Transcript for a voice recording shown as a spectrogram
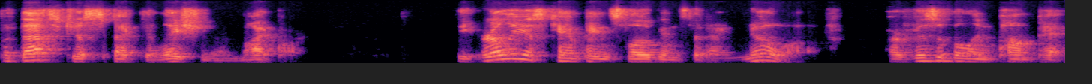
But that's just speculation on my part. The earliest campaign slogans that I know of are visible in Pompeii,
